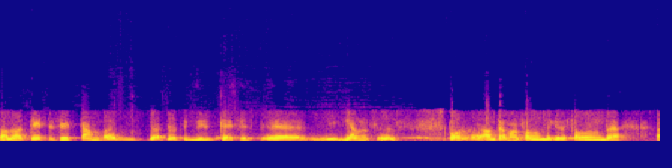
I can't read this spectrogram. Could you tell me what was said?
Valla tesisi tam dört dörtlük bir tesis. Ee, yalnız e, spor e, antrenman salonunda, güreş salonunda e,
